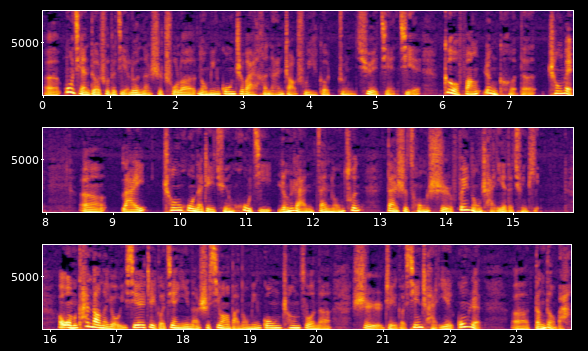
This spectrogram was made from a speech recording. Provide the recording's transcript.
呃目前得出的结论呢是除了农民工之外，很难找出一个准确简洁、各方认可的称谓，嗯来。称呼呢？这群户籍仍然在农村，但是从事非农产业的群体。呃，我们看到呢，有一些这个建议呢，是希望把农民工称作呢是这个新产业工人，呃等等吧，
